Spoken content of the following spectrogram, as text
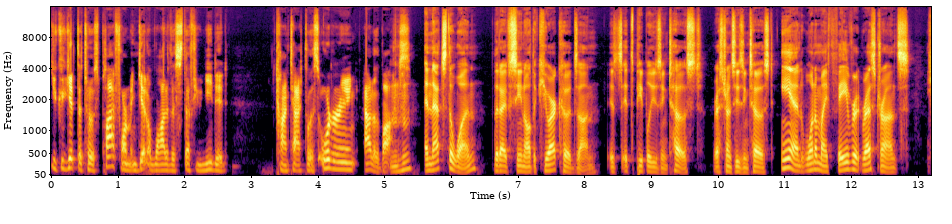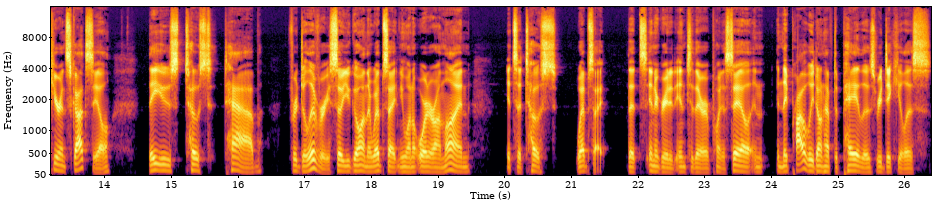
You could get the Toast platform and get a lot of the stuff you needed, contactless ordering out of the box. Mhm. And that's the one that I've seen all the QR codes on. It's it's people using Toast, restaurants using Toast. And one of my favorite restaurants here in Scottsdale, they use Toast Tab for delivery. So you go on their website and you want to order online, it's a Toast website that's integrated into their point of sale and and they probably don't have to pay those ridiculous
